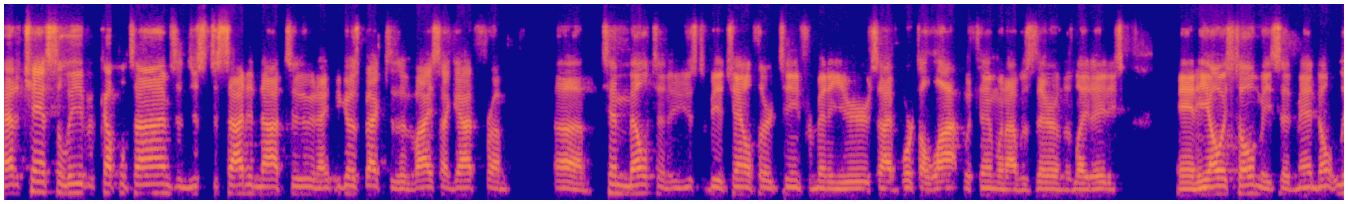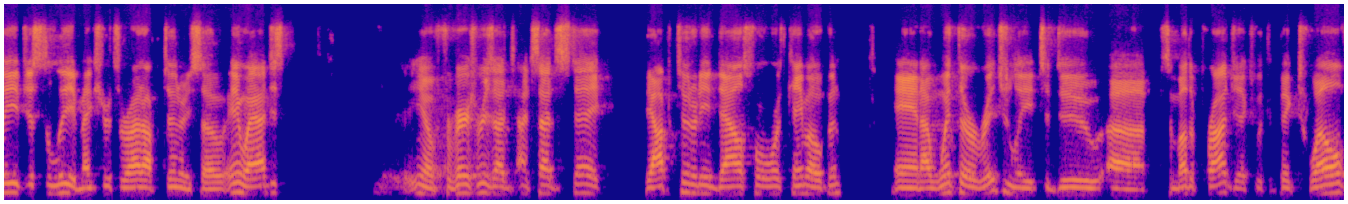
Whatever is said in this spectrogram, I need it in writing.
had a chance to leave a couple times and just decided not to. And I, it goes back to the advice I got from uh, Tim Melton, who used to be at Channel 13 for many years. I've worked a lot with him when I was there in the late 80s. And he always told me, he said, man, don't leave just to leave. Make sure it's the right opportunity. So anyway, I just, you know, for various reasons, I, I decided to stay. The opportunity in Dallas Fort Worth came open. And I went there originally to do uh, some other projects with the Big 12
